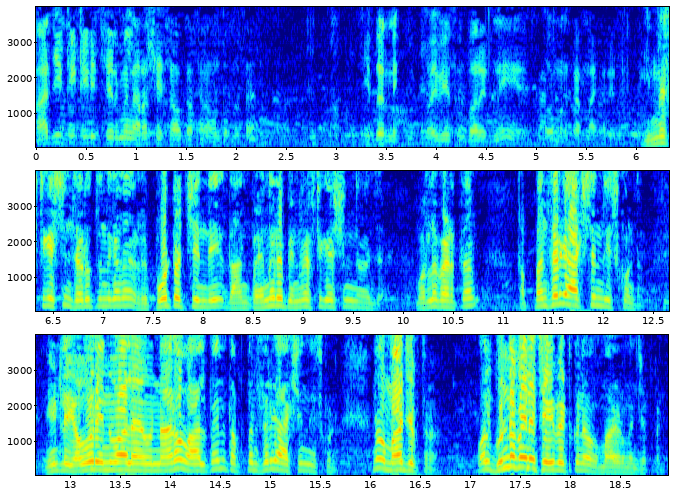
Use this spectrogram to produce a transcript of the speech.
మాజీ టీటీడీ చైర్మన్ అరెస్ట్ చేసే అవకాశం ఉంటుందా సార్? ఇద్దరిని వైవి సుబ్బారెడ్డిని భూమన కరుణాకర్ రెడ్డి ఇన్వెస్టిగేషన్ జరుగుతుంది కదా రిపోర్ట్ వచ్చింది. దానిపైన రేపు ఇన్వెస్టిగేషన్ మొదలు పెడతాం. తప్పనిసరిగా యాక్షన్ తీసుకుంటాం. దీంట్లో ఎవరు ఇన్వాల్వ్ అయి ఉన్నారో వాళ్ళపైన తప్పనిసరిగా యాక్షన్ తీసుకుంటాం. నేను మాట చెప్తున్నా. వాళ్ళు గుండె పైన చేయబెట్టుకుని ఒక మాట్లాడమని చెప్పండి.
